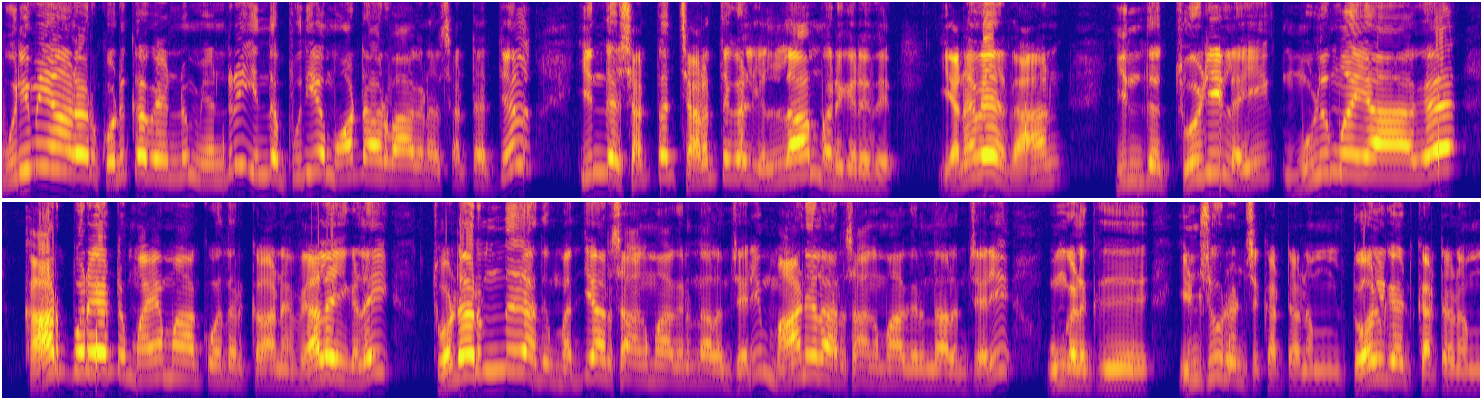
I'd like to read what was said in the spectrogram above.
உரிமையாளர் கொடுக்க வேண்டும் என்று இந்த புதிய மோட்டார் வாகன சட்டத்தில் இந்த சட்ட சரத்துகள் எல்லாம் வருகிறது. எனவே தான் இந்த தொழிலை முழுமையாக கார்ப்பரேட் மயமாக்குவதற்கான வேலைகளை தொடர்ந்து அது மத்திய அரசாங்கமாக இருந்தாலும் சரி மாநில அரசாங்கமாக இருந்தாலும் சரி உங்களுக்கு இன்சூரன்ஸ் கட்டணம் டோல்கேட் கட்டணம்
